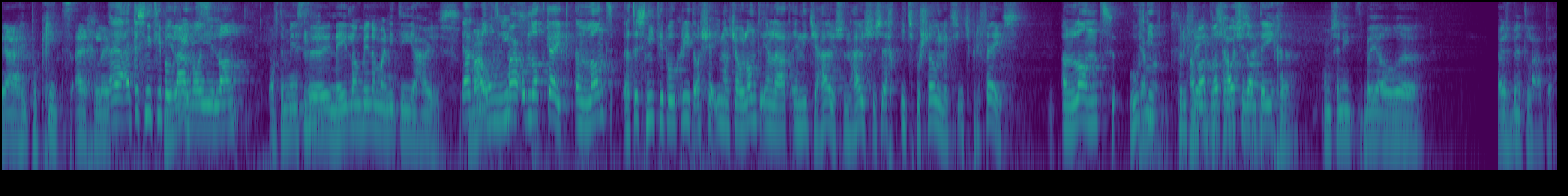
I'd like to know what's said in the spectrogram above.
ja, hypocriet eigenlijk. Nou ja, het is niet je laat hypocriet. wel je land, of tenminste Mhm. in Nederland binnen, maar niet in je huis. Ja, Waarom klopt. niet? Maar omdat, kijk, een land, het is niet hypocriet als je iemand jouw land inlaat en niet je huis. Een huis is echt iets persoonlijks, iets privés. Een land hoeft Ja, maar- niet privé maar wat, wat houd je dan tegen om ze niet bij jou eh, huis binnen te laten?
